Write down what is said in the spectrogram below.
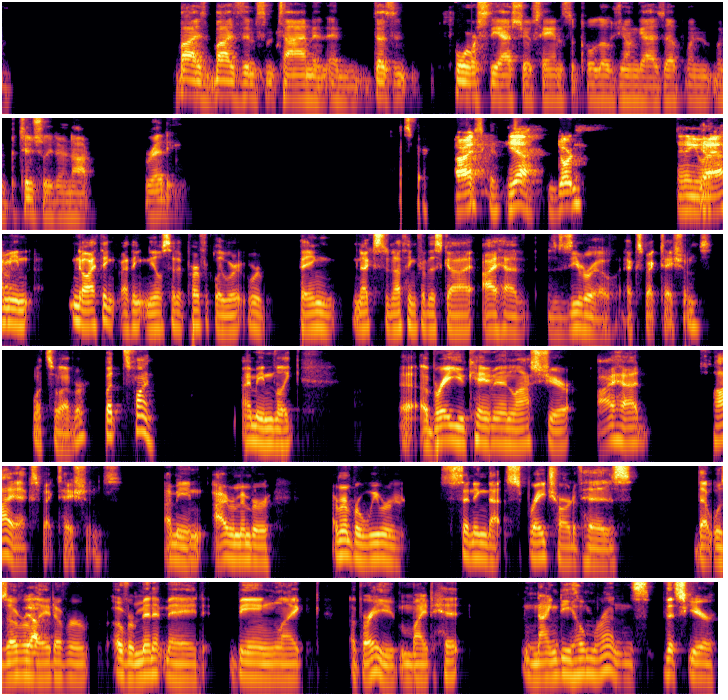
buys buys them some time and, and doesn't force the Astros hands to pull those young guys up when when potentially they're not ready. That's fair. All right. Yeah, Dorton. Anything you yeah, want to add? I mean, no, I think I think Neil said it perfectly. We're we're paying next to nothing for this guy. I have zero expectations whatsoever, but it's fine. I mean, like uh, Abreu came in last year. I had high expectations. I mean, I remember, I remember we were sending that spray chart of his that was overlaid yep. over over Minute Maid, being like Abreu might hit 90 home runs this year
